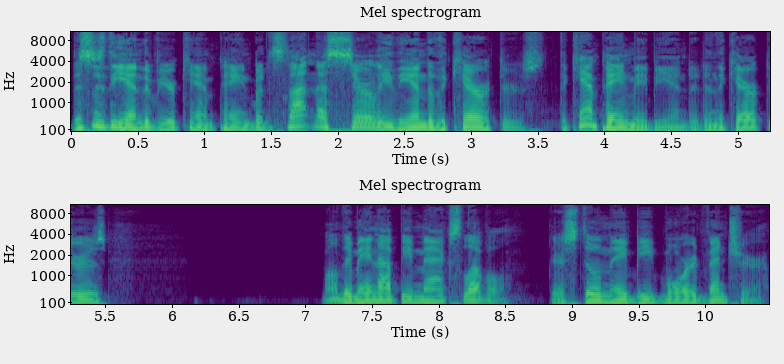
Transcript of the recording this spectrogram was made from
This is the end of your campaign, but it's not necessarily the end of the characters. The campaign may be ended, and the characters, well, they may not be max level. There still may be more adventure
